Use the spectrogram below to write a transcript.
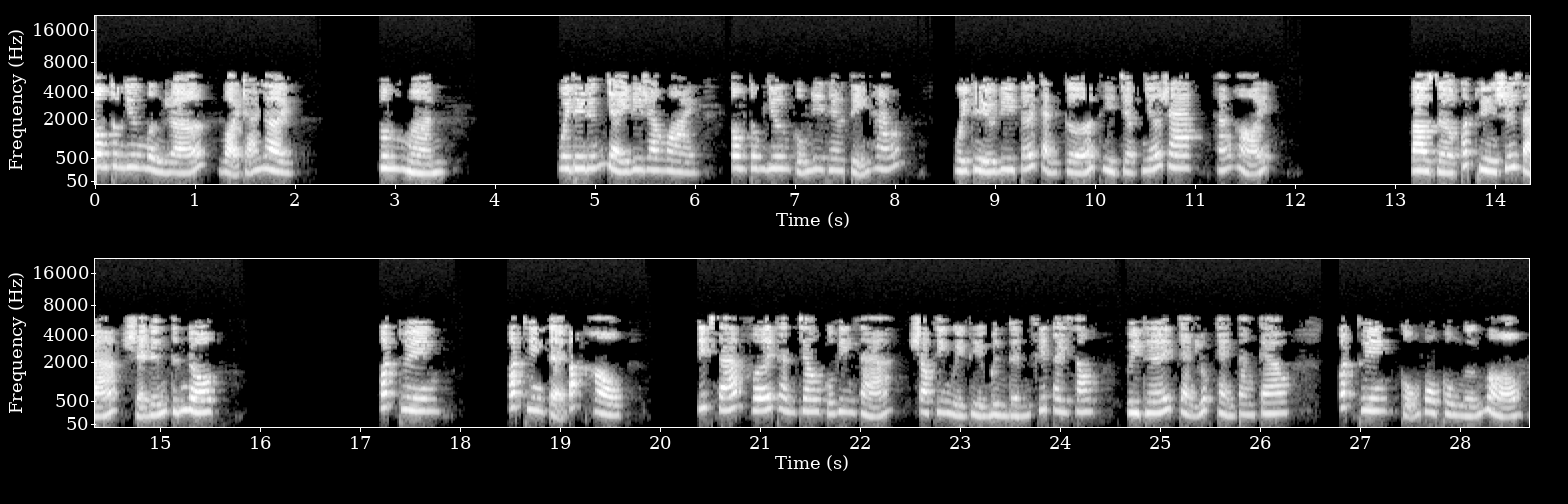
Công Tôn Dương mừng rỡ, vội trả lời. Vâng mệnh. Ngụy Thiệu đứng dậy đi ra ngoài, Công Tôn Dương cũng đi theo tiễn hắn. Ngụy Thiệu đi tới cạnh cửa thì chợt nhớ ra, hắn hỏi bao giờ Quách Thuyên sứ giả sẽ đến tính đô? Quách Thuyên, Quách Thuyên tể Bắc Hầu, tiếp giáp với Thanh Châu của viên giả, sau khi Ngụy Thiệu bình định phía Tây xong, uy thế càng lúc càng tăng cao, Quách Thuyên cũng vô cùng ngưỡng mộ.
